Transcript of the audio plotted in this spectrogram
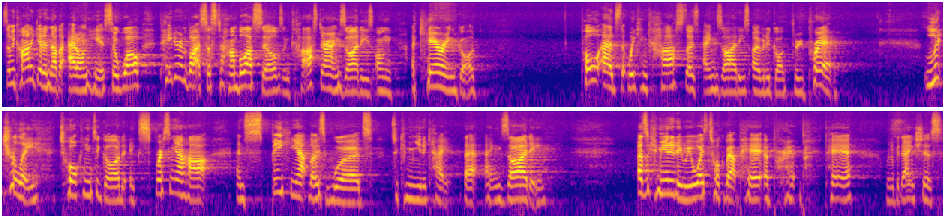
So we kind of get another add on here. So while Peter invites us to humble ourselves and cast our anxieties on a caring God, Paul adds that we can cast those anxieties over to God through prayer. Literally talking to God, expressing our heart, and speaking out those words to communicate that anxiety. As a community, we always talk about prayer, uh, prayer, prayer a little bit anxious,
